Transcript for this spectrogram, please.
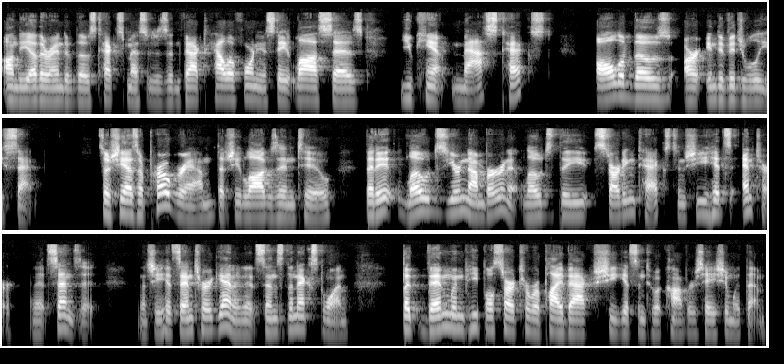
on the other end of those text messages. In fact, California state law says you can't mass text. All of those are individually sent. So she has a program that she logs into that it loads your number and it loads the starting text and she hits enter and it sends it. And then she hits enter again and it sends the next one. But then when people start to reply back, she gets into a conversation with them.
